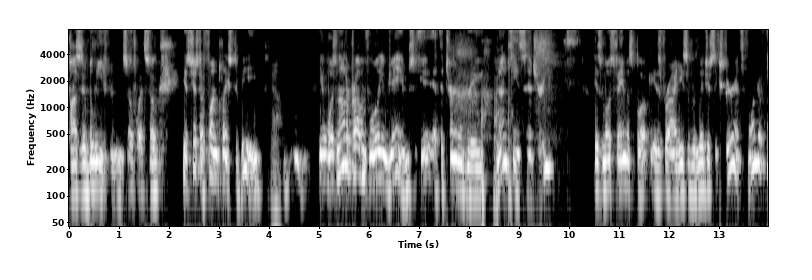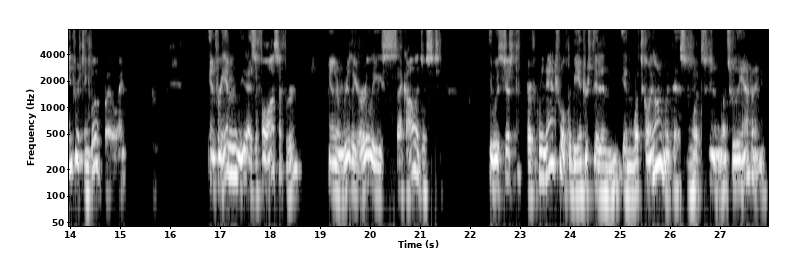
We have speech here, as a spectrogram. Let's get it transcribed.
positive belief and so forth. So it's just a fun place to be. Yeah. It was not a problem for William James at the turn of the 19th century. His most famous book is Varieties of Religious Experience. Wonderful, interesting book, by the way. And for him, as a philosopher and a really early psychologist, it was just perfectly natural to be interested in, in what's going on with this and what's you know, what's really happening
